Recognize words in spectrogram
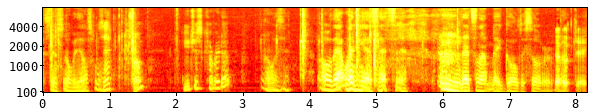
since nobody else will. Is that Trump? You just covered up. Oh, is it? Oh, that one. Yes, that's uh, that's not made gold or silver, but, Okay.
